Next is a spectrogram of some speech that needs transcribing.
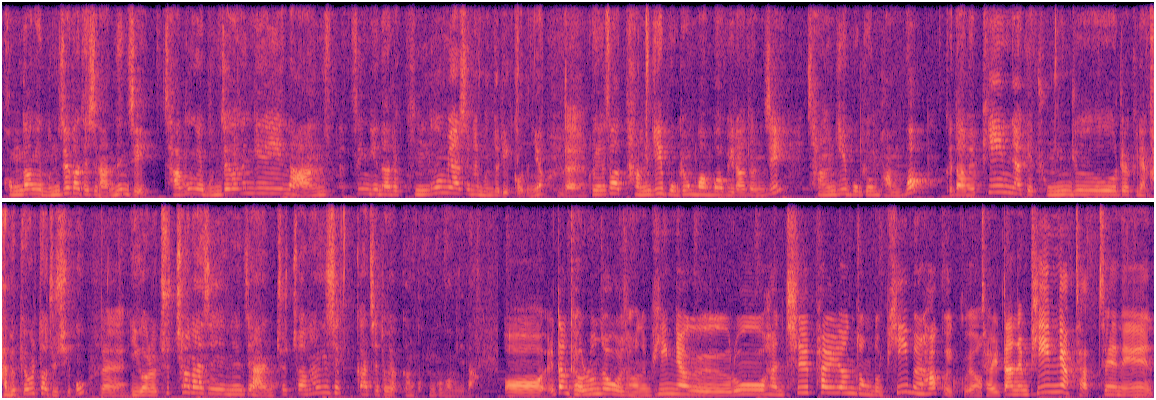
건강에 문제가 되진 않는지, 자궁에 문제가 생기나 안 생기나를 궁금해 하시는 분들이 있거든요. 네. 그래서 단기 복용 방법이라든지 장기 복용 방법, 그 다음에 피임약의 종류를 그냥 가볍게 훑어주시고 네. 이거를 추천하시는지 안 추천하는지까지도 약간 궁금합니다. 어, 일단 결론적으로 저는 피임약으로 한 7, 8년 정도 피임을 하고 있고요. 자, 일단은 피임약 자체는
